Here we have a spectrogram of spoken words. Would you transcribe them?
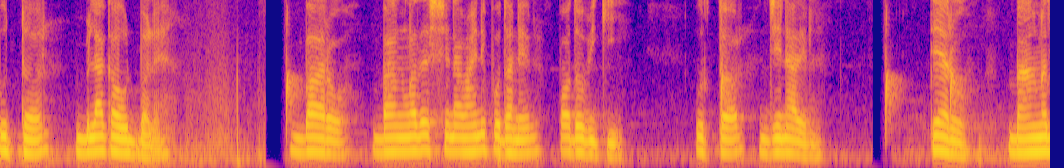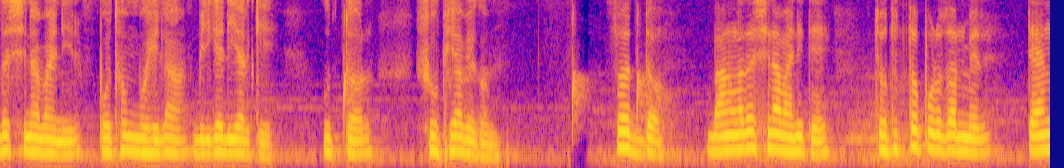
উত্তর ব্ল্যাক আউট বলে। বারো। বাংলাদেশ সেনাবাহিনী প্রধানের পদবী কী? উত্তর, জেনারেল। তেরো। বাংলাদেশ সেনাবাহিনীর প্রথম মহিলা ব্রিগেডিয়ারকে উত্তর, সুফিয়া বেগম। চোদ্দ। বাংলাদেশ সেনাবাহিনীতে চতুর্থ প্রজন্মের ট্যাঙ্ক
